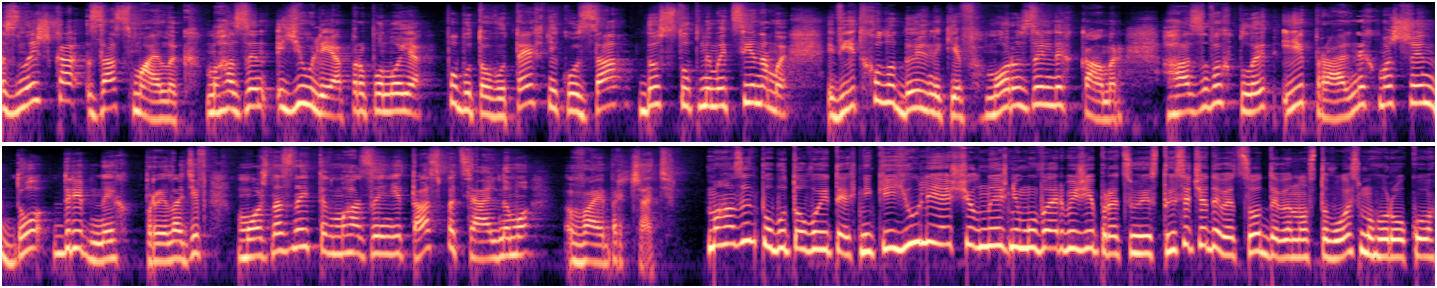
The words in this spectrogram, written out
Знижка за смайлик. Магазин Юлія пропонує побутову техніку за доступними цінами від холодильників, морозильних камер, газових плит і пральних машин до дрібних приладів. Можна знайти в магазині та спеціальному вайбер-чаті. Магазин побутової техніки Юлія, що в нижньому вербіжі, працює з 1998 року.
